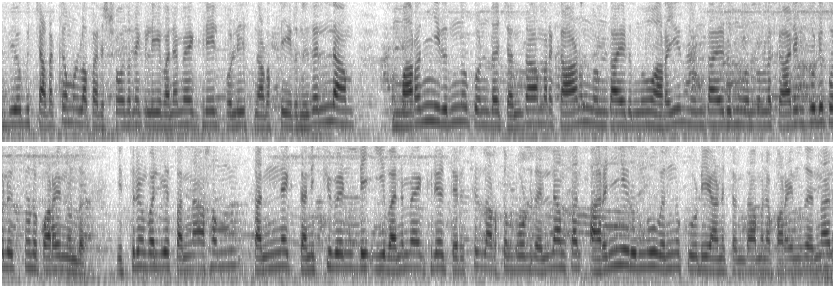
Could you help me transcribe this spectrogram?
ഉപയോഗിച്ചടക്കമുള്ള പരിശോധനകൾ ഈ വനമേഖലയിൽ പോലീസ് നടത്തിയിരുന്നു. ഇതെല്ലാം മറഞ്ഞിരുന്നു കൊണ്ട് ചെന്താമര കാണുന്നുണ്ടായിരുന്നു അറിയുന്നുണ്ടായിരുന്നു എന്നുള്ള കാര്യം കൂടി പോലീസിനോട് പറയുന്നുണ്ട്. ഇത്രയും വലിയ സന്നാഹം തന്നെ തനിക്ക് വേണ്ടി ഈ വനമേഖലയിൽ തെരച്ചിൽ നടത്തുമ്പോൾ ഇതെല്ലാം താൻ അറിഞ്ഞിരുന്നു എന്ന് കൂടിയാണ് ചെന്താമര പറയുന്നത്. എന്നാൽ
